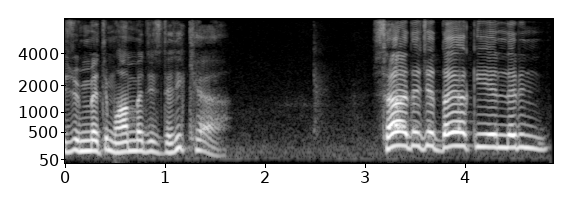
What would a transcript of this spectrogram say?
Biz ümmeti Muhammediz dedik ya. Sadece dayak yiyenlerin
